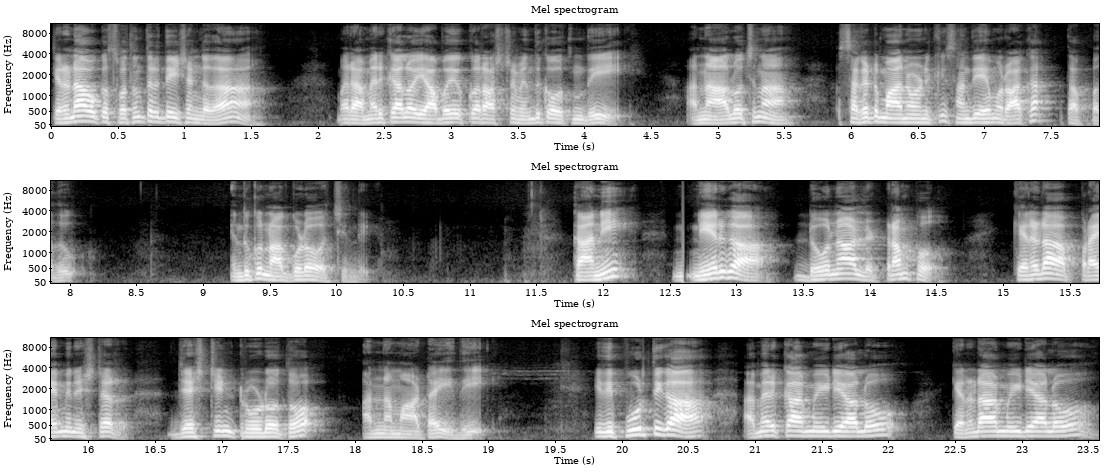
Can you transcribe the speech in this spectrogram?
కెనడా ఒక స్వతంత్ర దేశం కదా. మరి అమెరికాలో యాభై ఒక్క రాష్ట్రం ఎందుకు అవుతుంది అన్న ఆలోచన సగటు మానవునికి సందేహం రాక తప్పదు. ఎందుకు? నాకు కూడా వచ్చింది. కానీ నేరుగా Donald Trump Canada prime minister Justin ట్రూడోతో అన్నమాట ఇది. ఇది పూర్తిగా అమెరికా మీడియాలో కెనడా మీడియాలో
